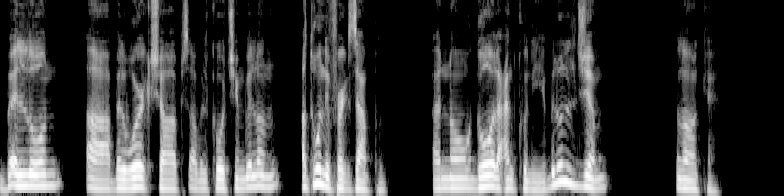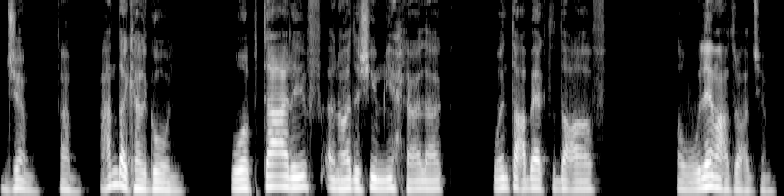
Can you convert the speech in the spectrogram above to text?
بقول لهم آه بال workshops أو بال coaching بقول لهم أعطوني for example إنه جول عندكم اياه بقولوا الجيم بقول okay gym طب عندك هالجول وبتعرف إنه هذا الشيء منيح لك وإنت عبالك تضعف أو ليه ما عم تروح على ال gym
